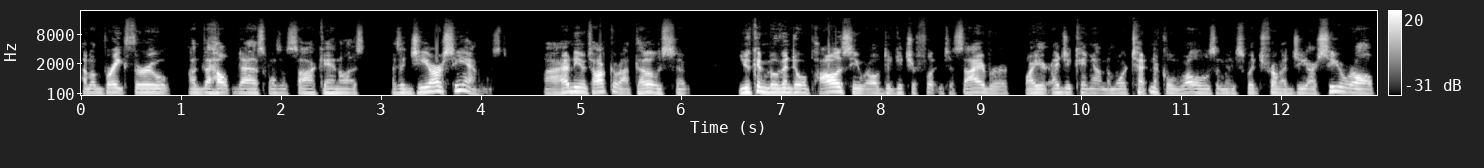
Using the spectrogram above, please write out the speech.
have a breakthrough on the help desk as a SOC analyst, as a GRC analyst. Uh, I haven't even talked about those. So you can move into a policy role to get your foot into cyber while you're educating on the more technical roles and then switch from a GRC role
